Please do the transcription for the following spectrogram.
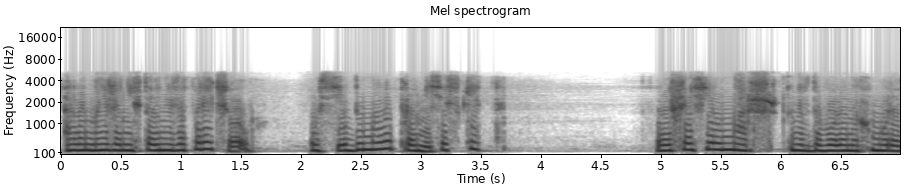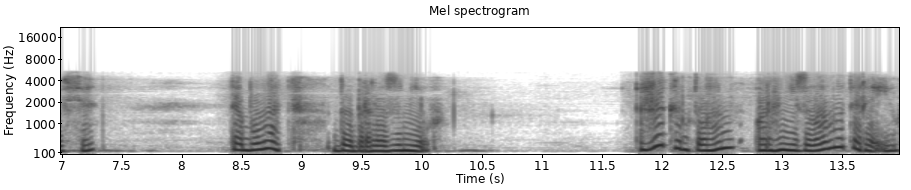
але майже ніхто й не заперечував. Усі думали про місіс Кет. Лише Філ Марш невдоволено хмурився, та Булат добре розумів. Жак Антуан організував лотерею,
